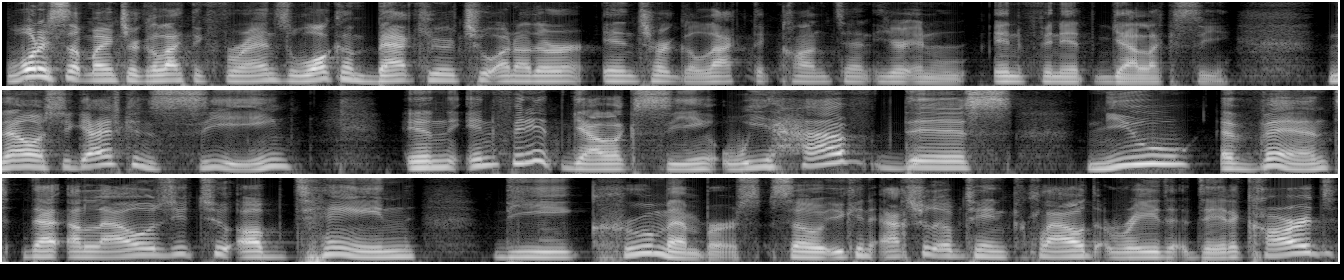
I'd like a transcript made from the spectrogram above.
What is up, my intergalactic friends? Welcome back here to another intergalactic content here in Infinite Galaxy. Now, as you guys can see, in Infinite Galaxy, we have this new event that allows you to obtain the crew members. So you can actually obtain Claude Reid data cards.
